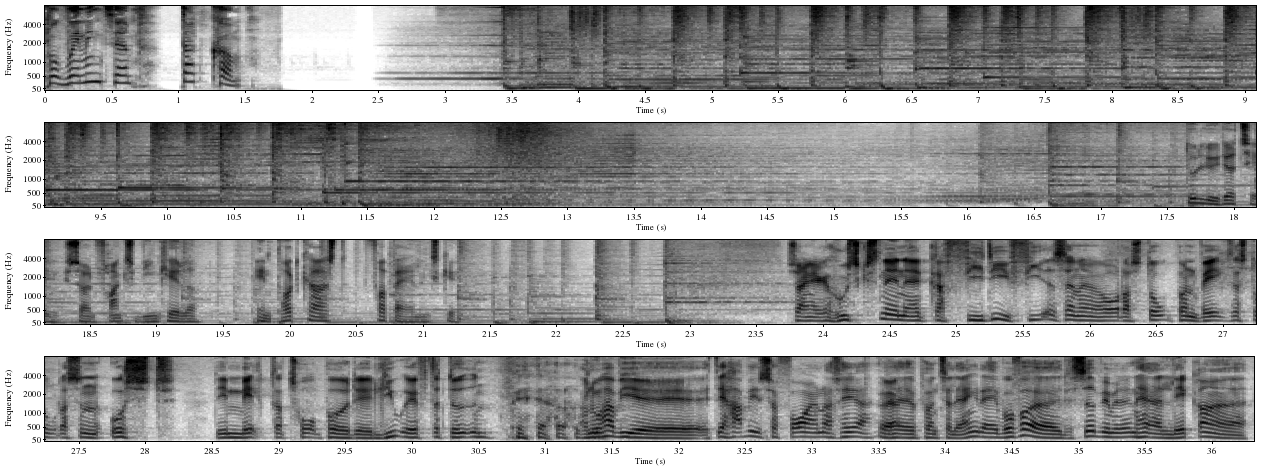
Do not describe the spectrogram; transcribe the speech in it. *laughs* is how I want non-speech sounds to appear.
på winningtemp.com. Du lytter til Søren Franks Vinkælder, en podcast fra Berlingske. Så jeg kan huske sådan en uh, graffiti i 80'erne, hvor der stod på en væg, der stod der sådan ost. Det er mælk, der tror på et uh, liv efter døden. *laughs* okay. Og nu har vi, uh, det har vi så foran os her ja. uh, på en tallerken i dag. Hvorfor sidder vi med den her lækre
